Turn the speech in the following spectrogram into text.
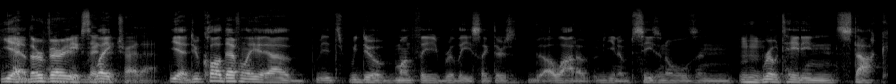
Yeah, I'd- they're very excited like to try that. Yeah, Duclaw definitely. Uh, it's we do a monthly release. Like there's a lot of you know seasonals and Mm-hmm. rotating stock.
